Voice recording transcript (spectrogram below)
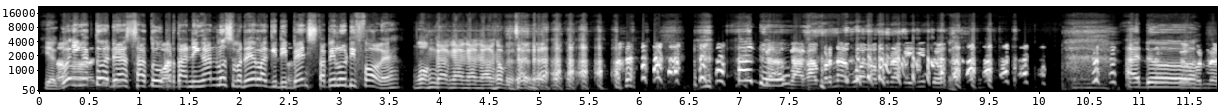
Ya, gue Eh, inget tuh jadi ada satu pertandingan lu sebenarnya lagi di bench tapi lu di fall ya. Wah enggak enggak enggak enggak, enggak bercanda. Nggak, nggak, nggak pernah gua nggak pernah kayak gitu. Aduh. Pernah,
